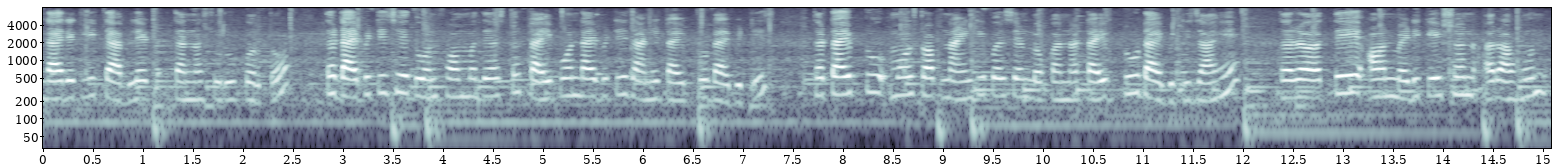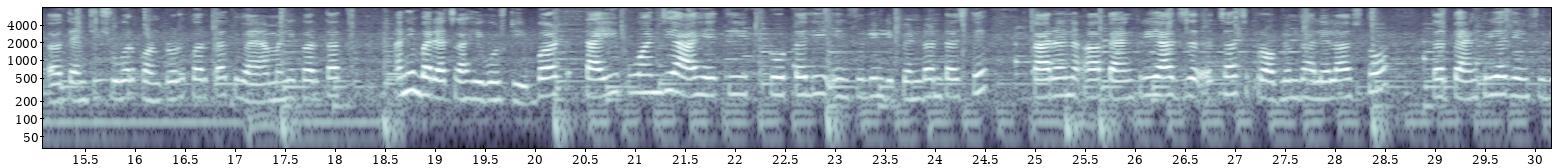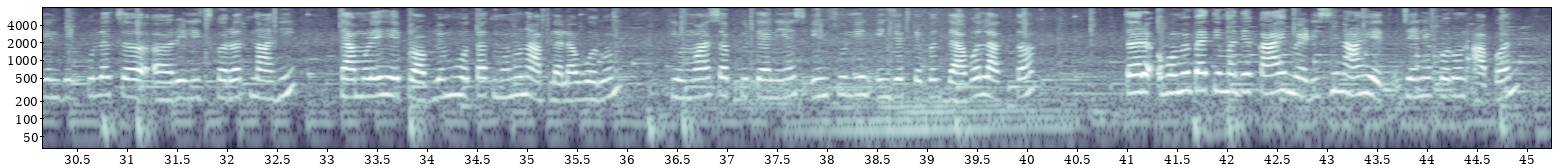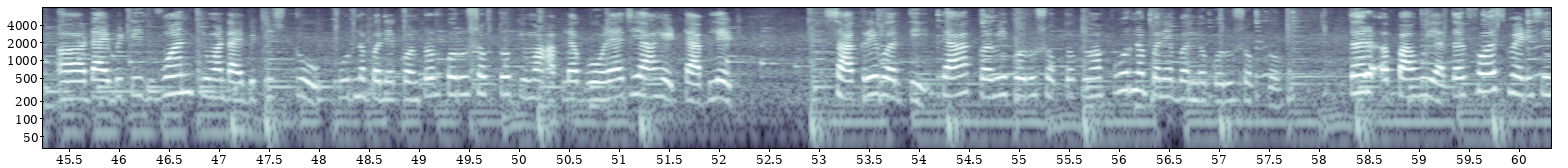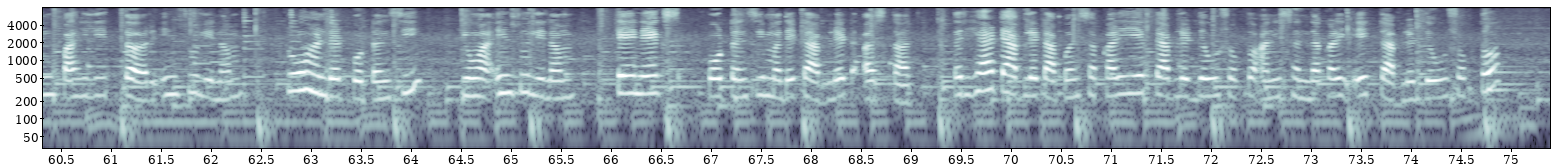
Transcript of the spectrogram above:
डायरेक्टली टॅबलेट त्यांना सुरू करतो. तर डायबिटीज हे दोन फॉर्ममध्ये असतं. टाईप वन डायबिटीज आणि टाईप टू डायबिटीज तर type two most of ninety percent लोकांना टाईप टू डायबिटीज आहे. तर ते ऑन मेडिकेशन राहून त्यांची शुगर कंट्रोल करतात व्यायामाने करतात आणि बऱ्याच काही गोष्टी. बट टाईप वन जी आहे ती टोटली इन्सुलिन डिपेंडंट असते. कारण पँक्रियाजचाच प्रॉब्लेम झालेला असतो. तर पॅनक्रियाज इन्सुलिन बिलकुलच रिलीज करत नाही. त्यामुळे हे प्रॉब्लेम होतात म्हणून आपल्याला वरून किंवा सबक्युटॅनियस इन्सुलिन इंजेक्टेबल द्यावं लागतं. तर होमिओपॅथीमध्ये काय मेडिसिन आहेत? जेणेकरून आपण डायबिटीज वन किंवा डायबिटीज टू पूर्णपणे कंट्रोल करू शकतो किंवा आपल्या गोळ्या ज्या आहेत टॅबलेट साखरेवरती त्या कमी करू शकतो किंवा पूर्णपणे बंद करू शकतो. तर पाहूया. तर फर्स्ट मेडिसिन पाहिली तर इन्सुलिनम टू हंड्रेड पोटन्सी किंवा इन्सुलिनम टेन एक्स पोटन्सीमध्ये टॅबलेट असतात. तर ह्या टॅबलेट आपण सकाळी एक टॅबलेट देऊ शकतो आणि संध्याकाळी एक टॅबलेट देऊ शकतो.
